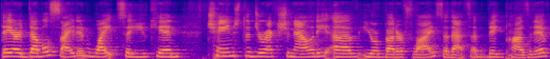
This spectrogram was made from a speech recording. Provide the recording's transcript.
They are double-sided white, so you can change the directionality of your butterfly. So that's a big positive.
